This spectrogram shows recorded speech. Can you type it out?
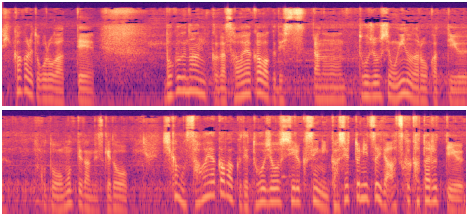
引っかかるところがあって僕なんかが爽やか枠であの登場してもいいのだろうかっていうことを思ってたんですけどしかも爽やか枠で登場しているくせにガジェットについて熱く語るっていう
